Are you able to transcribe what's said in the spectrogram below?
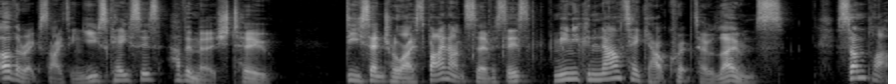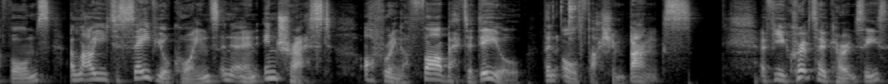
other exciting use cases have emerged too. Decentralized finance services mean you can now take out crypto loans. Some platforms allow you to save your coins and earn interest, offering a far better deal than old-fashioned banks. A few cryptocurrencies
